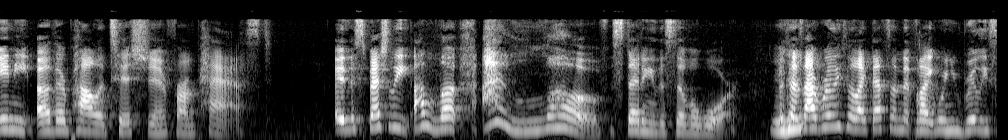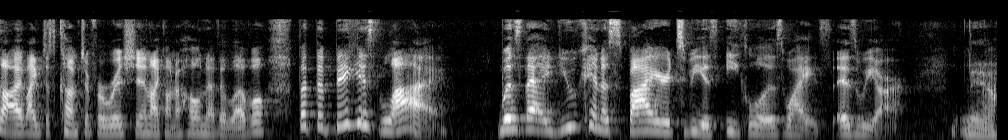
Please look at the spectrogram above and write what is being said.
any other politician from past, and especially I love I love studying the Civil War because mm-hmm. I really feel like that's an, like when you really saw it like just come to fruition like on a whole nother level. But the biggest lie was that you can aspire to be as equal as whites as we are. Yeah.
